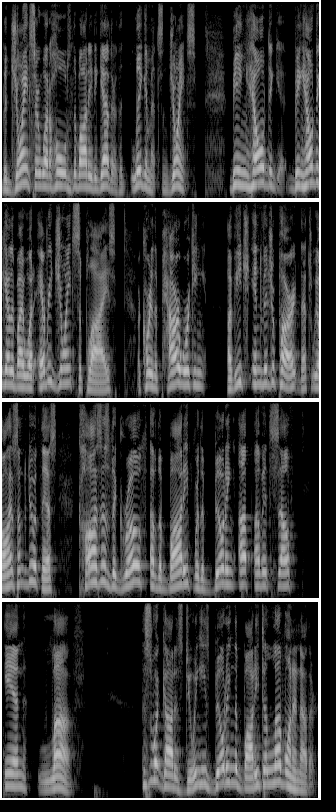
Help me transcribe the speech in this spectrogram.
The joints are what holds the body together, the ligaments and joints. Being held, to, being held together by what every joint supplies, according to the power working of each individual part, that's we all have something to do with this, causes the growth of the body for the building up of itself in love. This is what God is doing. He's building the body to love one another.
